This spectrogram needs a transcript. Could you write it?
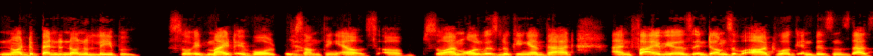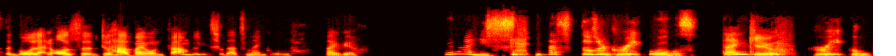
not dependent on a label. So it might evolve to yeah. something else. Um, so i'm always looking at that and five years in terms of artwork and business that's the goal and also to have my own family. So that's my goal five year. Nice. That's those are great goals. Thank you. Great goal.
